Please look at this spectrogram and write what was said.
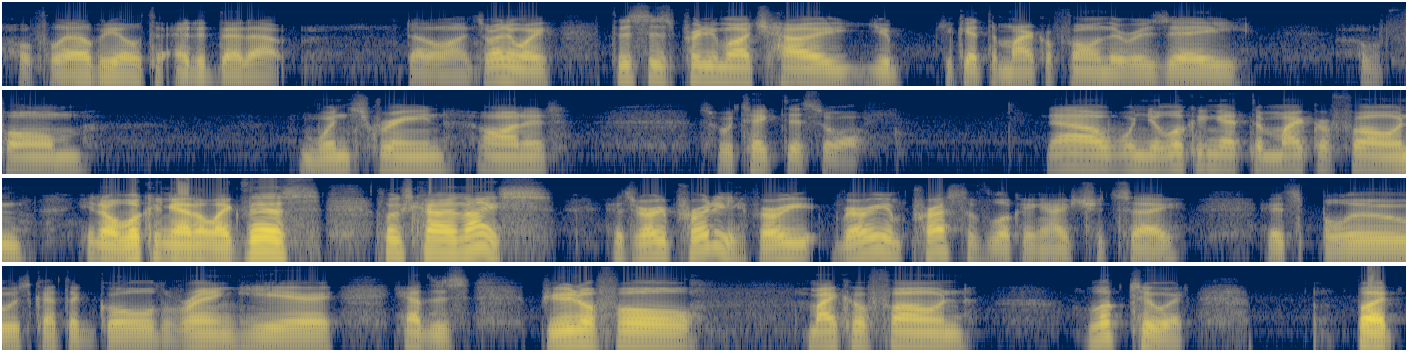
Hopefully, I'll be able to edit that out down the line. So anyway, this is pretty much how you you get the microphone. There is a, a foam windscreen on it. So we'll take this off. Now, when you're looking at the microphone, you know, looking at it like this, it looks kind of nice. It's very pretty, very, very impressive looking, I should say. It's blue. It's got the gold ring here. You have this beautiful microphone look to it. But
